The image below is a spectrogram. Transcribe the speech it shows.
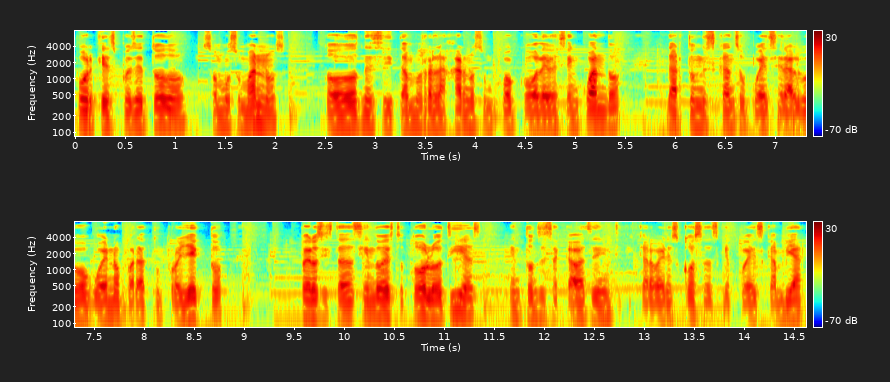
porque después de todo somos humanos, todos necesitamos relajarnos un poco de vez en cuando, darte un descanso puede ser algo bueno para tu proyecto, pero si estás haciendo esto todos los días, entonces acabas de identificar varias cosas que puedes cambiar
